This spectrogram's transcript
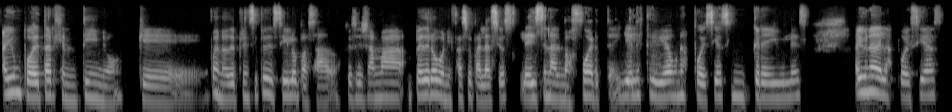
hay un poeta argentino que, bueno, de principios del siglo pasado, que se llama Pedro Bonifacio Palacios, le dicen Alma Fuerte, y él escribía unas poesías increíbles. Hay una de las poesías,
